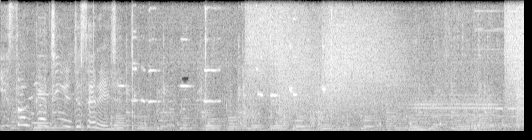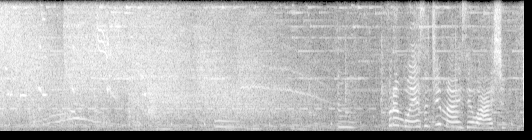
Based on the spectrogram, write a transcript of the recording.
e só um cadinho de cereja. Hum, framboesa demais, eu acho.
